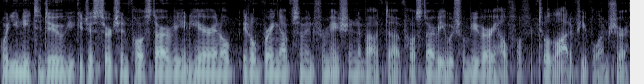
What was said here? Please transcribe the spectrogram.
what you need to do, you could just search in post RV in here, and it'll it'll bring up some information about uh, post RV, which will be very helpful for, to a lot of people, I'm sure.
